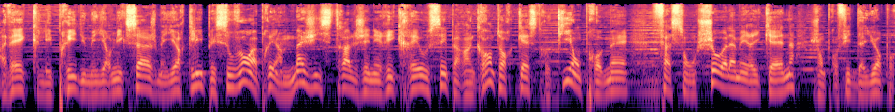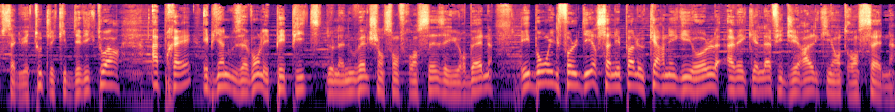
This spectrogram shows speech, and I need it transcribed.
avec les prix du meilleur mixage, meilleur clip et souvent après un magistral générique rehaussé par un grand orchestre qui en promet façon show à l'américaine. J'en profite d'ailleurs pour saluer toute l'équipe des Victoires. Après, eh bien nous avons les pépites de la nouvelle chanson française et urbaine. Et bon, il faut le dire, ça n'est pas le Carnegie Hall avec Ella Fitzgerald qui entre en scène.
